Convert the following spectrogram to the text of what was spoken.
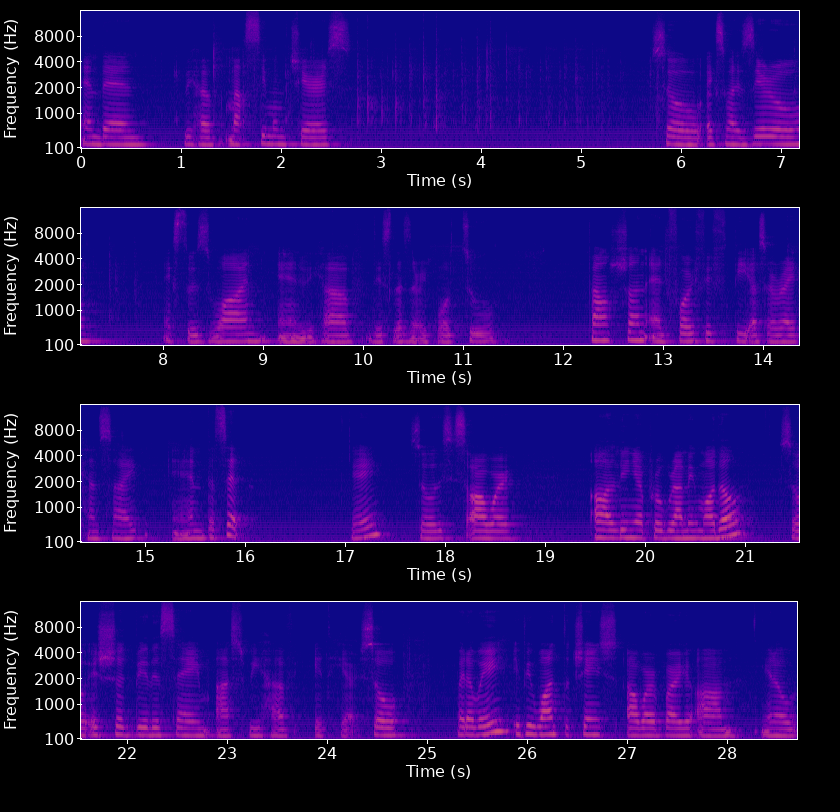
and then we have maximum chairs. So x1 is 0 x2 is 1 and we have this less than or equal to function and 450 as our right hand side and that's it okay so this is our uh, linear programming model. So it should be the same as we have it here. So by the way, if you want to change our value, um, you know,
